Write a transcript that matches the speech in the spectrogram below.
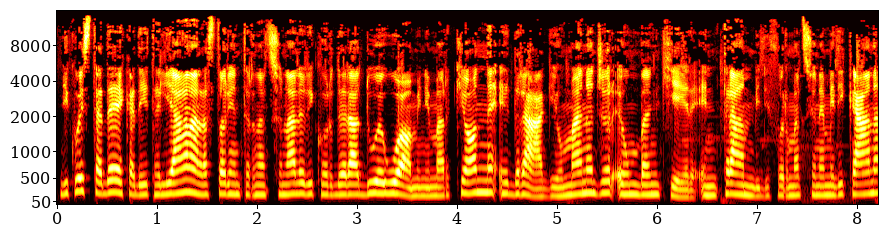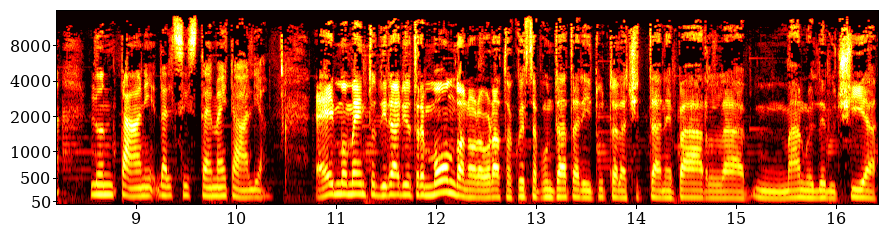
di questa decade italiana la storia internazionale ricorderà due uomini, Marchionne e Draghi, un manager e un banchiere, entrambi di formazione americana, lontani dal sistema Italia. È il momento di Radio Tremondo, hanno lavorato a questa puntata di Tutta la città ne parla, mm, Manuel De Lucia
